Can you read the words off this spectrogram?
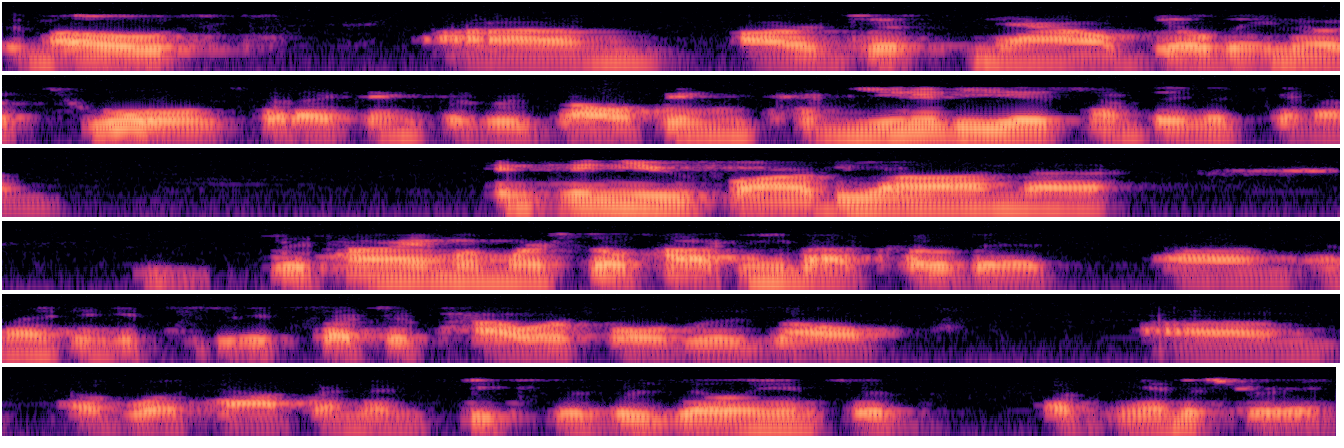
the most, um, are just now building those tools. But I think the resulting community is something that's going to continue far beyond the, the time when we're still talking about COVID. Um, and I think it's, it's such a powerful result um, of what's happened and speaks to the resilience of, of the industry.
